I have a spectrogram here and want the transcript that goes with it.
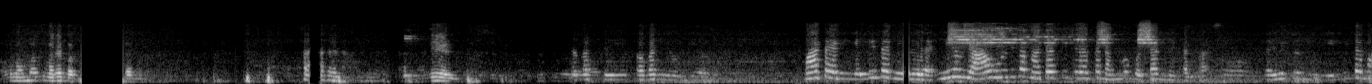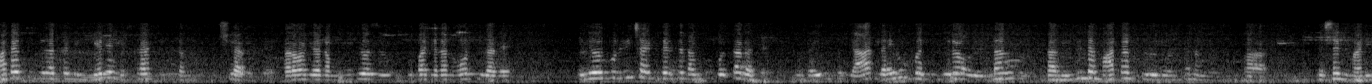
ಅವ್ರು ಒಂಬತ್ತುವರೆ ಬರ್ತಾರೆ. ಅದೇ ಹೇಳ್ತಾರೆ ನಮಸ್ತೆ ಪವನ್ ಯೋಗಿ ಅವರು. ಮಾತಾಡಿ ಎಲ್ಲಿಂದ ನೀವು ನೀವು ಯಾವ ಊರಿಂದ ಮಾತಾಡ್ತಿದ್ದೀರ ಅಂತ ನಮಗೂ ಗೊತ್ತಾಗ್ಬೇಕಲ್ಲ ಸೊ ದಯವಿಟ್ಟು ನೀವು ಎಲ್ಲಿಂದ ಮಾತಾಡ್ತಿದ್ದೀರ ಅಂತ ನೀವು ಏನೇ ಹೆಸರಾಗ್ತೀವಿ ನಮ್ಗೆ ಖುಷಿ ಆಗುತ್ತೆ. ಪರವಾಗಿಲ್ಲ ನಮ್ಮ ವಿಡಿಯೋಸ್ ತುಂಬಾ ಜನ ನೋಡ್ತಿದ್ದಾರೆ. ಇಲ್ಲಿವರೆಗೂ ರೀಚ್ ಆಗಿದೆ ಅಂತ ನಮ್ಗೂ ಗೊತ್ತಾಗತ್ತೆ. ದಯವಿಟ್ಟು ಯಾರು ಲೈವ್ ಬಂದಿದ್ದೀರೋ ಅವ್ರೆಲ್ಲರೂ ನಾವು ಎಲ್ಲಿಂದ ಮಾತಾಡ್ತಿರೋದು ಅಂತ ನಮ್ಗೆ ಸ್ವಲ್ಪ ಮೆಸೇಜ್ ಮಾಡಿ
